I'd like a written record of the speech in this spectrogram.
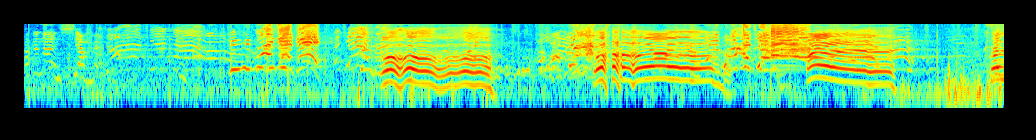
他跟他很像哎。天天多姐姐。哦哦哦哦哦。哈哈哈！哎，开始。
